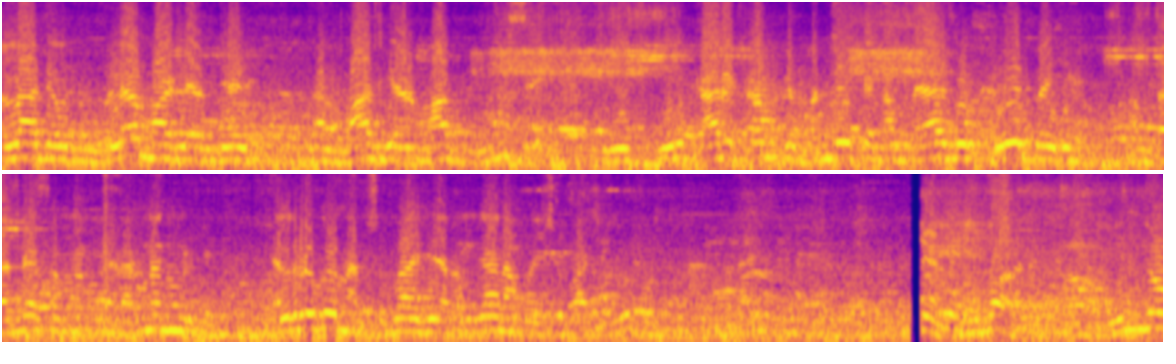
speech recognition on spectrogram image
ಎಲ್ಲ ದೇವ್ರನ್ನ ಒಳ್ಳೇದು ಮಾಡಲಿ ಅಂತೇಳಿ ನಾನು ಮಾತಿಗೆ ಮಾತು ಮುಗಿಸಿ ಈ ಕಾರ್ಯಕ್ರಮಕ್ಕೆ ಬಂದಕ್ಕೆ ನಮ್ಮ ಮ್ಯಾಜು ಬೈಗೆ ನಮ್ಮ ತಂದೆ ಸಂಬಂಧ ಅಣ್ಣನವ್ರಿಗೆ ಎಲ್ರಿಗೂ ನಾನು ಶುಭಾಶಯ, ರಂಜಾನ್ ಹಬ್ಬದ ಶುಭಾಶಯಗಳು. ಹಿಂದೂ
